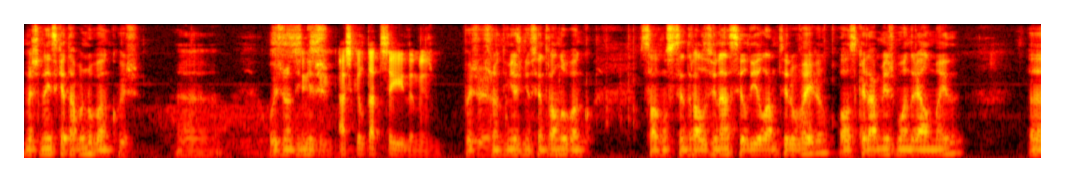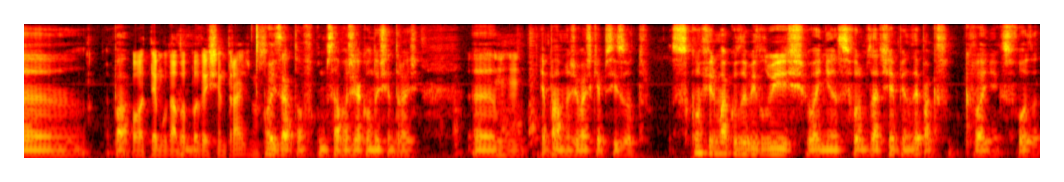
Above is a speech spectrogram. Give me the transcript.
Mas nem sequer estava no banco hoje. Uh, hoje não Sim, tinhas. sim. Acho que ele está de saída mesmo. Pois hoje não tinhas nenhum central no banco. Se algum central lesionasse, ele ia lá meter o Weigl, ou se calhar mesmo o André Almeida. Pá. Ou até mudava para dois centrais, não sei. Ou exato, ou começava a jogar com dois centrais. Ah, Uhum. Epá, mas eu acho que é preciso outro. Se confirmar que o David Luiz venha, se formos à Champions, é pá, que, que venha, que se foda.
